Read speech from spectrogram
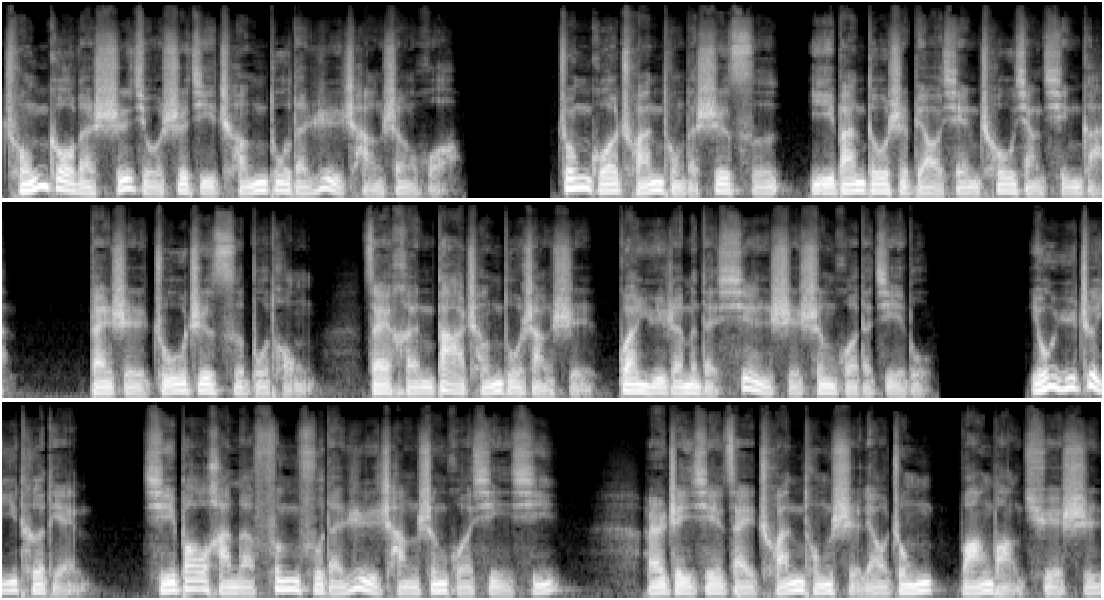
重构了19世纪成都的日常生活。中国传统的诗词一般都是表现抽象情感，但是竹枝词不同。在很大程度上是关于人们的现实生活的记录。由于这一特点，其包含了丰富的日常生活信息，而这些在传统史料中往往缺失。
